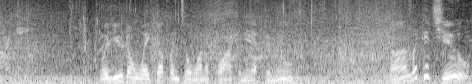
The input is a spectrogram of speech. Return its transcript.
morning. Well, you don't wake up until one o'clock in the afternoon. Huh? Look at you.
